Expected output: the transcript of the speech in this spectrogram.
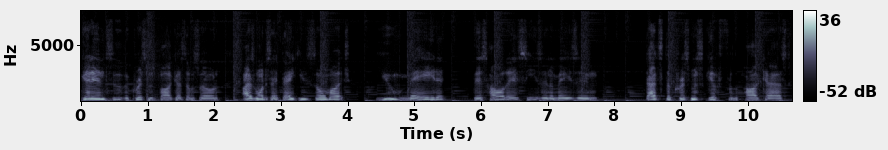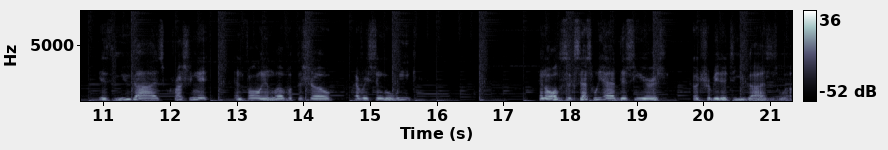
get into the Christmas podcast episode, I just want to say thank you so much. You made this holiday season amazing. That's the Christmas gift for the podcast is you guys crushing it and falling in love with the show every single week. And all the success we had this year is attributed to you guys as well.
